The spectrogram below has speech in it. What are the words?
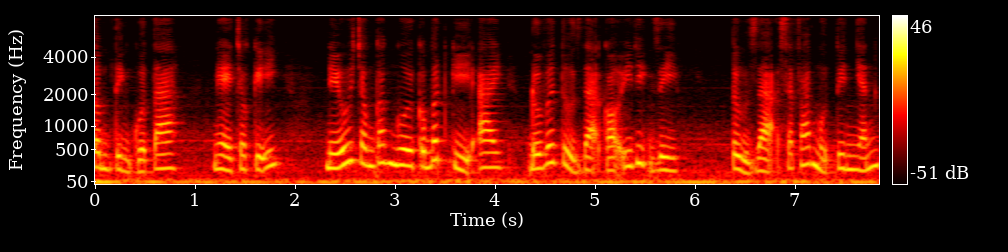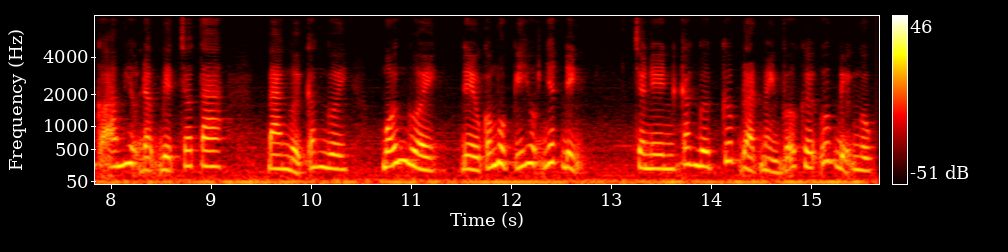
tâm tình của ta, nghe cho kỹ. Nếu trong các ngươi có bất kỳ ai đối với tử dạ có ý định gì, tử dạ sẽ phát một tin nhắn có ám hiệu đặc biệt cho ta. Ba người các ngươi, mỗi người đều có một ký hiệu nhất định. Cho nên các ngươi cướp đoạt mảnh vỡ khế ước địa ngục,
